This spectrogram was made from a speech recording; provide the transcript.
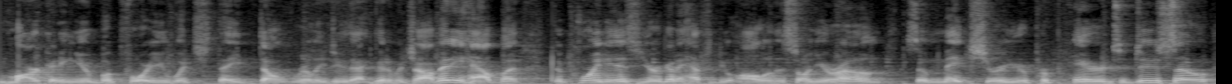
marketing your book for you which they don't really do that good of a job anyhow but the point is you're going to have to do all of this on your own so make sure you're prepared to do so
